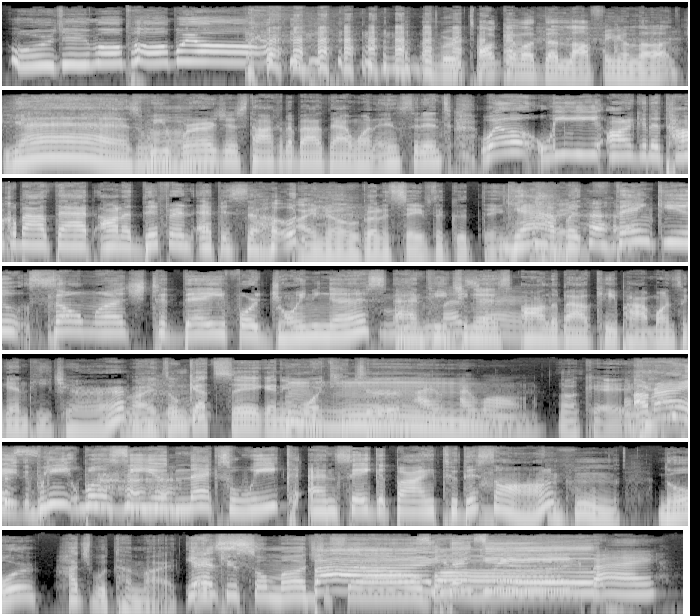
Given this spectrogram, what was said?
울지 마 바보야. We're talking about that laughing a lot. Yes, we were just talking about that one incident. Well, we are going to talk about that on a different episode. I know, gonna save the good things. yeah, right? but thank you so much today for joining us and teaching us pleasure. all about K-pop once again, teacher. right, don't get sick anymore, teacher. I, I won't. Okay. All right, we will see you next week and say goodbye to this song. Hmm. 노을 하지 못한 말. Yes. Thank you so much, Bye. Giselle. Thank you. Bye.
